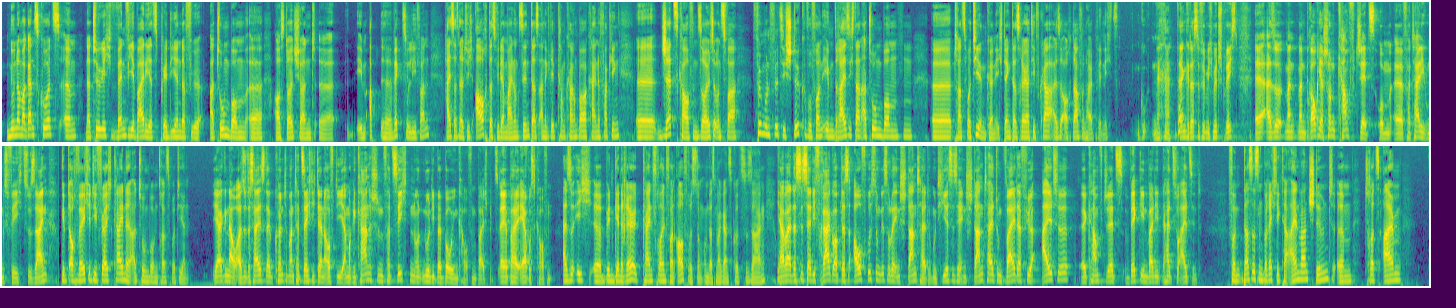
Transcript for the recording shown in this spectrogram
Nur noch mal ganz kurz, ähm, natürlich, wenn wir beide jetzt plädieren dafür, Atombomben äh, aus Deutschland äh, eben ab, äh, wegzuliefern, heißt das natürlich auch, dass wir der Meinung sind, dass Annegret Kamm-Karrenbauer keine fucking äh, Jets kaufen sollte und zwar 45 Stück, wovon eben 30 dann Atombomben äh, transportieren können. Ich denke, das ist relativ klar, also auch davon halten wir nichts. Gut, danke, dass du für mich mitsprichst. Äh, also man, man braucht ja schon Kampfjets, um äh, verteidigungsfähig zu sein. Gibt auch welche, die vielleicht keine Atombomben transportieren. Ja, genau. Also das heißt, da könnte man tatsächlich dann auf die amerikanischen verzichten und nur die bei Boeing kaufen, beispielsweise, äh, bei Airbus kaufen. Also ich äh, bin generell kein Freund von Aufrüstung, um das mal ganz kurz zu sagen. Ja, aber das ist ja die Frage, ob das Aufrüstung ist oder Instandhaltung. Und hier ist es ja Instandhaltung, weil dafür alte äh, Kampfjets weggehen, weil die halt zu alt sind. Von, das ist ein berechtigter Einwand, stimmt. Ähm, trotz allem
